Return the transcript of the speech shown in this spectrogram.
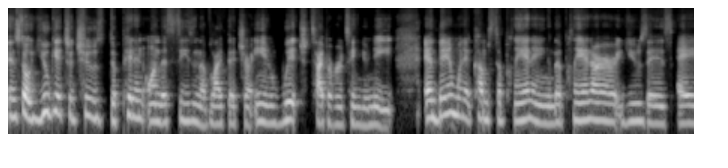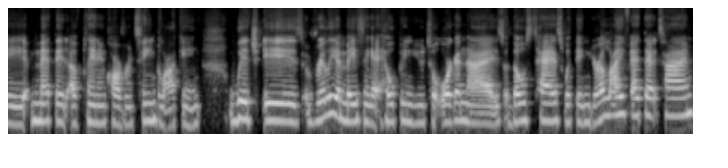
And so you get to choose, depending on the season of life that you're in, which type of routine you need. And then when it comes to planning, the planner uses a method of planning called routine blocking, which is really amazing at helping you to organize those tasks within your life at that time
